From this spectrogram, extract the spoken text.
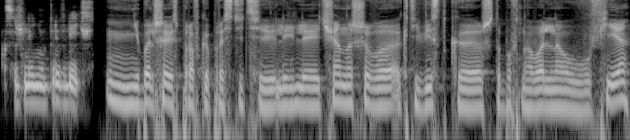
к сожалению, привлечь. Небольшая справка, простите. Лилия Чанышева, активистка штабов Навального в Уфе.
